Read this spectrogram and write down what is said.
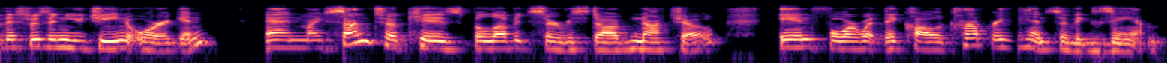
this was in Eugene, Oregon. And my son took his beloved service dog, Nacho, in for what they call a comprehensive exam.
